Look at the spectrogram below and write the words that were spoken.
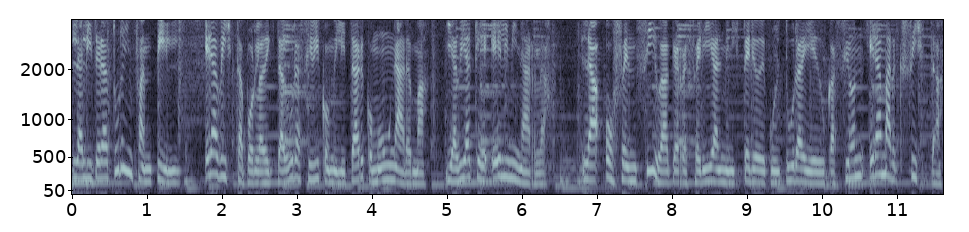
La literatura infantil era vista por la dictadura cívico-militar como un arma y había que eliminarla. La ofensiva que refería al Ministerio de Cultura y Educación era marxista.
